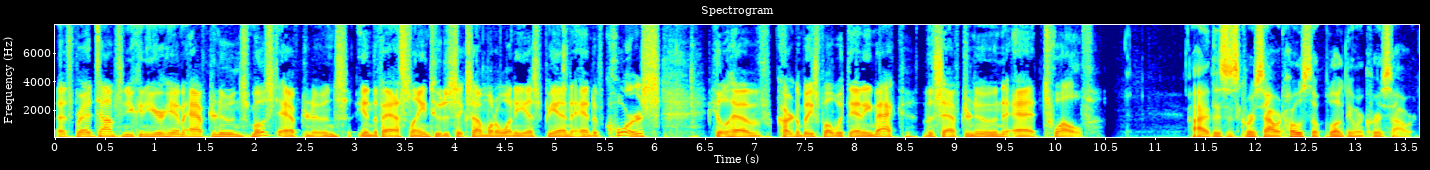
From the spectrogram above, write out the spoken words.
That's Brad Thompson. You can hear him afternoons, most afternoons, in the fast lane, 2 to 6 on 101 ESPN. And of course, he'll have Cardinal Baseball with Danny Mac this afternoon at 12. Hi, this is Chris Howard, host of Plugged In with Chris Howard.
